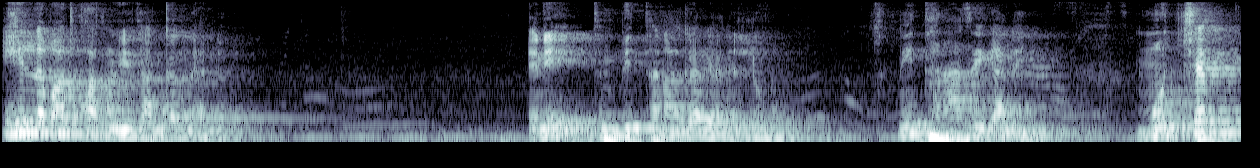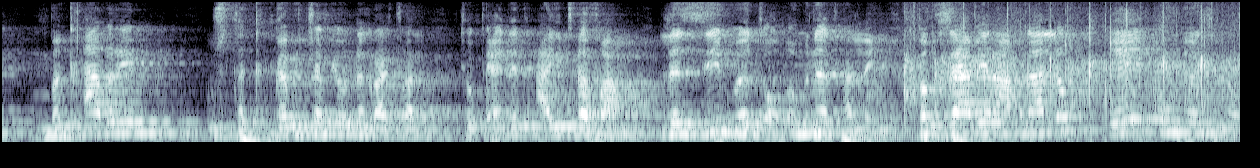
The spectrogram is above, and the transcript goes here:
ይሄን ለማጥፋት ነው እየታገልን ያለ ነው። እኔ ትንቢት ተናጋሪ አይደለሁም። እኔ ተራ ዜጋ ነኝ። ሞቼም መቃብሬም ውስጥ ገብቼም ቢሆን እነግራችኋለሁ፣ ኢትዮጵያዊነት አይጠፋም። ለዚህ መቶ እምነት አለኝ። በእግዚአብሔር አምናለሁ። ይሄ እውነት ነው።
